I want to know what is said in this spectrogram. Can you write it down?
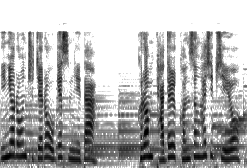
잉여로운 주제로 오겠습니다. 그럼 다들 건승하십시오.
